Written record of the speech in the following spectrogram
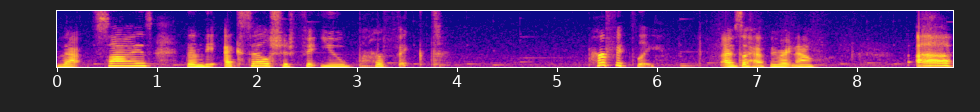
that size, then the XL should fit you perfect. Perfectly. I'm so happy right now ah,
